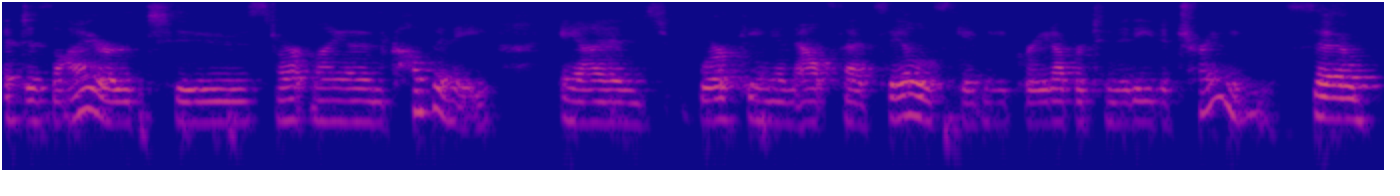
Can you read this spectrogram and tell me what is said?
a desire to start my own company, and working in outside sales gave me a great opportunity to train. So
